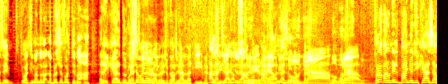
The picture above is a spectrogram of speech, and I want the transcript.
se- ti guarda, ti mando la- l'abbraccio forte va a Riccardo Possiamo dare un Castrichini abbraccio forte a Latina, A così, Latina, dai, giusto bravo, bravo, Ne ha a Latina. bisogno. Bravo, bravo. Trovano nel bagno di casa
